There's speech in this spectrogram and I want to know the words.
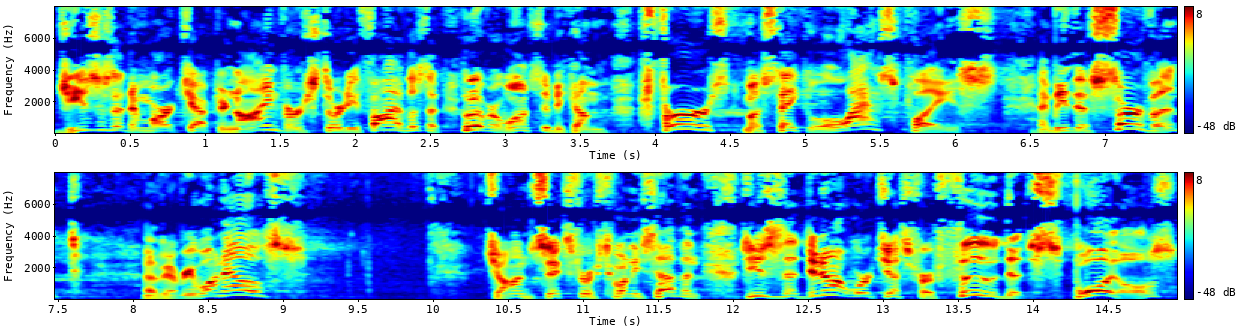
Jesus said in Mark chapter 9, verse 35, listen, whoever wants to become first must take last place and be the servant of everyone else. John 6, verse 27, Jesus said, Do not work just for food that spoils,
